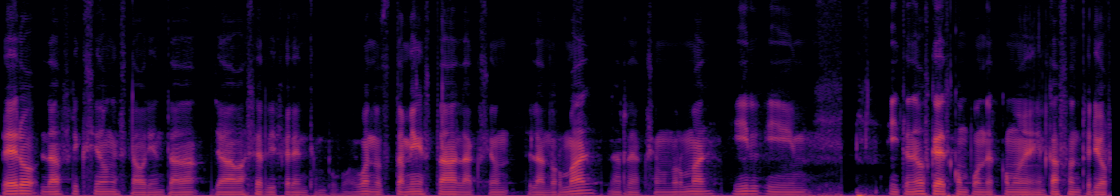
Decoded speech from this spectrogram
pero la fricción está orientada, ya va a ser diferente un poco. Bueno, también está la acción de la normal, la reacción normal, y, y, tenemos que descomponer, como en el caso anterior,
